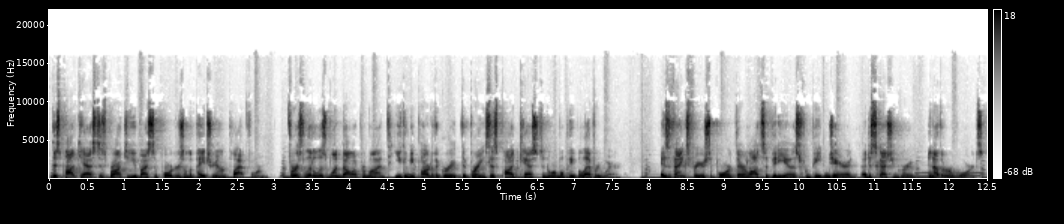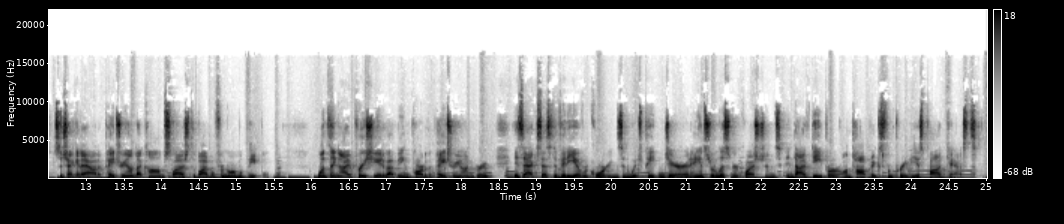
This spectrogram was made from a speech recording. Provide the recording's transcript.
This podcast is brought to you by supporters on the Patreon platform. For as little as $1 per month, you can be part of the group that brings this podcast to normal people everywhere. As a thanks for your support, there are lots of videos from Pete and Jared, a discussion group, and other rewards, so check it out at patreon.com slash the Bible for Normal People. One thing I appreciate about being part of the Patreon group is access to video recordings in which Pete and Jared answer listener questions and dive deeper on topics from previous podcasts.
